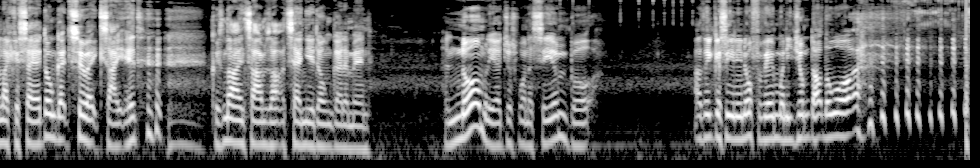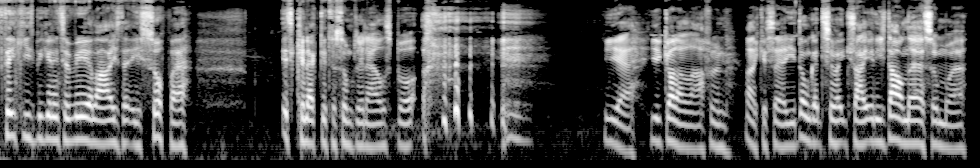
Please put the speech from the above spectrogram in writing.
And like I say, I don't get too excited because nine times out of ten you don't get him in. And normally I just want to see him, but I think I've seen enough of him when he jumped out the water. I think he's beginning to realise that his supper is connected to something else, but yeah, you've gotta laugh and like I say, you don't get too excited. He's down there somewhere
